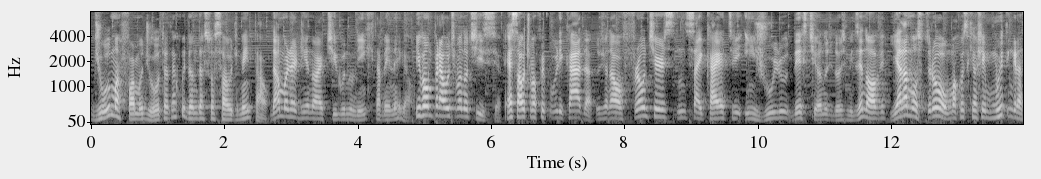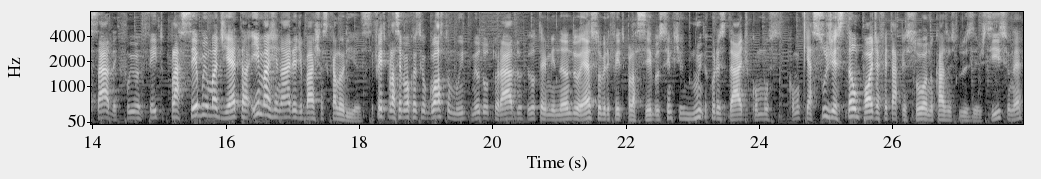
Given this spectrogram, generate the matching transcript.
de uma forma ou de outra, tá cuidando da sua saúde mental. Dá uma olhadinha no artigo, no link, que tá bem legal. E vamos para a última notícia. Essa última foi publicada no jornal Frontiers in Psychiatry em julho deste ano de 2019. E ela mostrou uma coisa que eu achei muito engraçada, que foi o efeito placebo em uma dieta imaginária de baixas calorias. Efeito placebo é uma coisa que eu gosto muito. Meu doutorado, eu tô terminando, é sobre efeito placebo. Eu sempre tive muita curiosidade como, como que a sugestão pode afetar a pessoa, no caso do exercício, né?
